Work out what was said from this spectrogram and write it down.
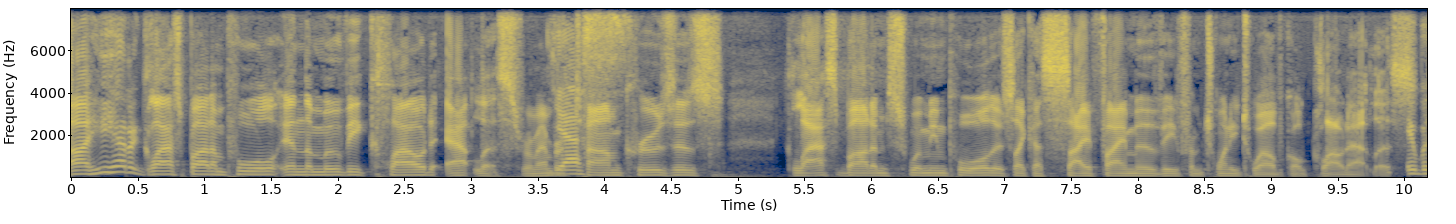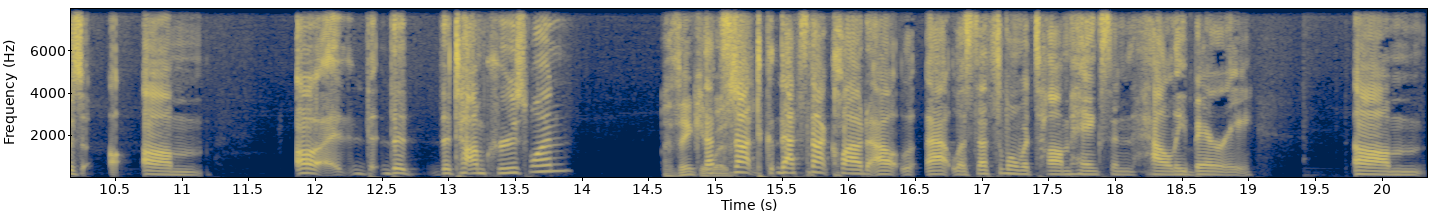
Uh, he had a glass bottom pool in the movie Cloud Atlas. Remember Yes. Tom Cruise's glass bottom swimming pool? There's like a sci fi movie from 2012 called Cloud Atlas. It was, uh, um, uh, the the, the Tom Cruise one. I think it That's was. not that's not Cloud Atlas. That's the one with Tom Hanks and Halle Berry. Um,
